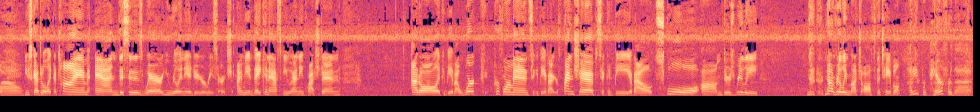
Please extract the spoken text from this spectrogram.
Wow. You schedule like a time, and this is where you really need to do your research. I mean, they can ask you any question at all. It could be about work performance, it could be about your friendships, it could be about school. Um, there's really not really much off the table. How do you prepare for that?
